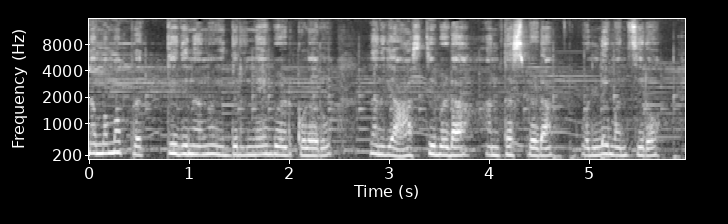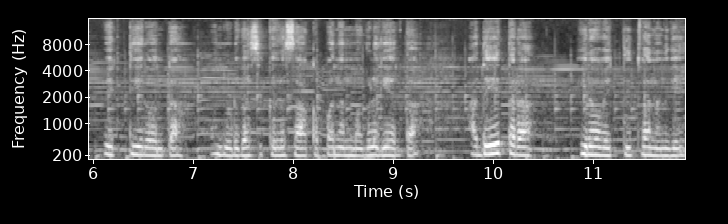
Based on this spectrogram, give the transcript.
ನಮ್ಮಮ್ಮ ಪ್ರತಿದಿನವೂ ಇದ್ರನ್ನೇ ಬೇಡ್ಕೊಳ್ಳೋರು. ನನಗೆ ಆಸ್ತಿ ಬೇಡ, ಅಂತಸ್ತು ಬೇಡ, ಒಳ್ಳೆ ಮನಸ್ಸಿರೋ ವ್ಯಕ್ತಿ ಇರೋ ಅಂತ, ಒಂದು ಹುಡುಗ ಸಿಕ್ಕಿದ್ರೆ ಸಾಕಪ್ಪ ನನ್ನ ಮಗಳಿಗೆ ಅಂತ. ಅದೇ ಥರ ಇರೋ ವ್ಯಕ್ತಿತ್ವ ನನಗೆ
